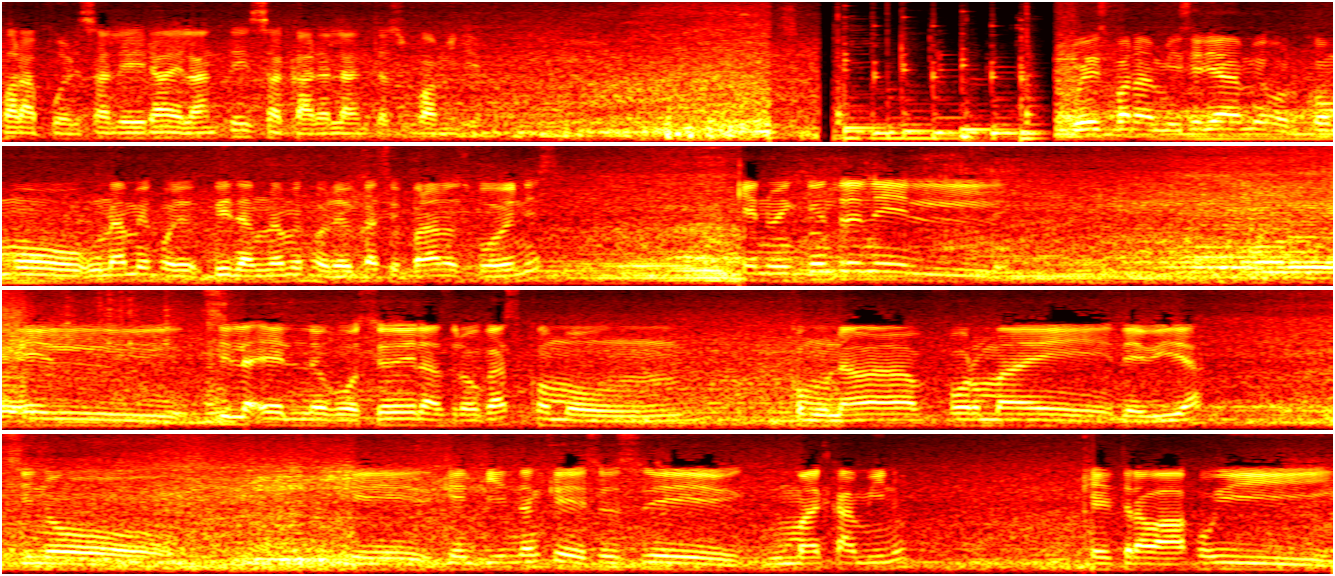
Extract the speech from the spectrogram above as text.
para poder salir adelante sacar adelante a su familia. Pues para mí sería mejor como una mejor vida, una mejor educación para los jóvenes, que no encuentren el, el negocio de las drogas como un como una forma de, vida, sino que, entiendan que eso es eh, un mal camino, que el trabajo y,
